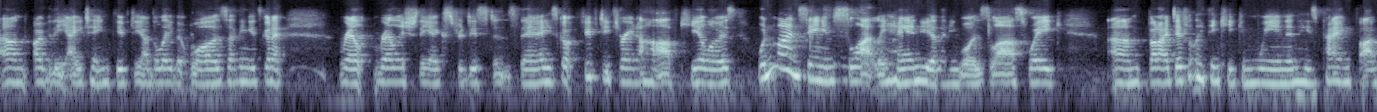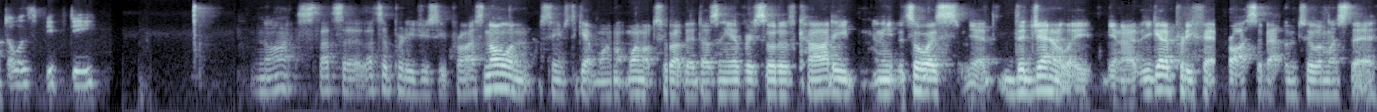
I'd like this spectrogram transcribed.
um, over the 1850, I believe it was. I think he's going to rel- relish the extra distance there. He's got 53 and a half kilos. Wouldn't mind seeing him slightly handier than he was last week, um, but I definitely think he can win, and he's paying $5.50. Nice. That's a that's a pretty juicy price. Nolan seems to get one one or two up there, doesn't he? Every sort of card. He and he, it's always yeah. They're generally you know you get a pretty fair price about them too, unless they're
